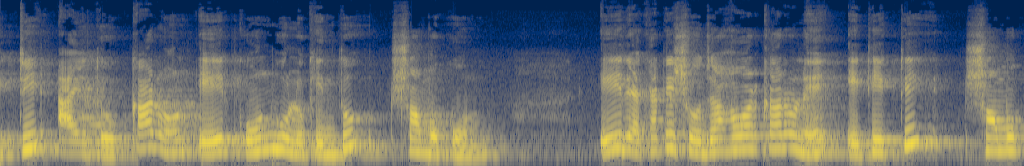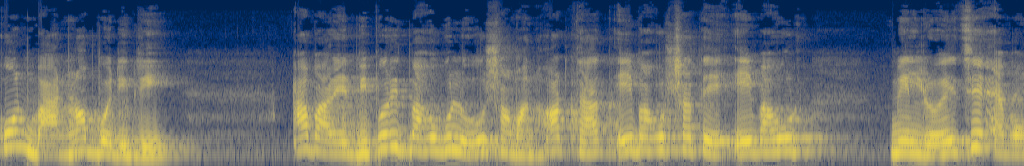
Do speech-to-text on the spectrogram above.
একটি আয়ত কারণ এর কোণগুলো কিন্তু সমকোণ। এই রেখাটি সোজা হওয়ার কারণে এটি একটি সমকোণ বা নব্বই ডিগ্রি। আবার এর বিপরীত বাহুগুলো সমান, অর্থাৎ এই বাহুর সাথে এই বাহুর মিল রয়েছে এবং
